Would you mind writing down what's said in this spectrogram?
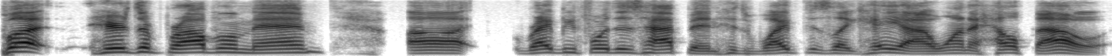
But here's the problem, man. Uh right before this happened, his wife is like, Hey, I want to help out.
